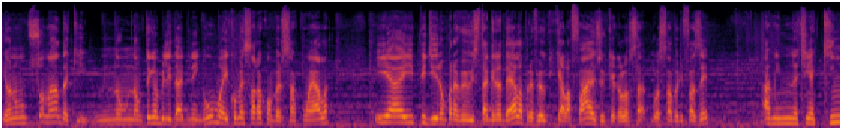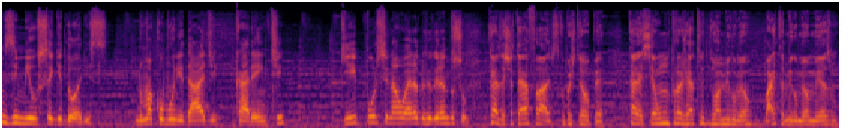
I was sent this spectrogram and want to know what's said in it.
Eu não sou nada aqui. Não, não tenho habilidade nenhuma. E começaram a conversar com ela. E aí pediram para ver o Instagram dela, para ver o que, que ela faz, o que ela gosta- gostava de fazer. A menina tinha 15 mil seguidores numa comunidade carente que, por sinal, era do Rio Grande do Sul. Cara, deixa eu até falar, desculpa te interromper. Cara, esse é um projeto de um amigo meu, baita amigo meu mesmo,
